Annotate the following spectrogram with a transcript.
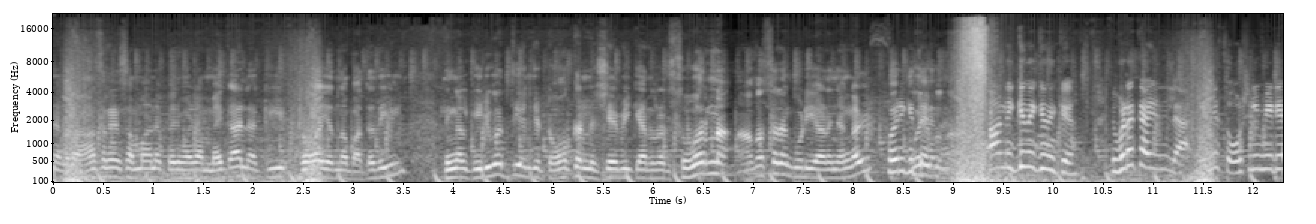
ഞങ്ങളുടെ ആശ്രയ സമ്മാന പെരുമഴ മെഗാ ലക്കി ഡ്രോ എന്ന പദ്ധതിയിൽ നിങ്ങൾക്ക് ഇരുപത്തിയഞ്ച് ടോക്കൺ നിക്ഷേപിക്കാനുള്ള ഒരു സുവർണ അവസരം കൂടിയാണ് ഞങ്ങൾ ഒരുക്കി തരുന്നത്. ആ നിക്ക് നിക്ക് നിക്ക്. ഇവിടെ കഴിഞ്ഞില്ല. ഇനി സോഷ്യൽ മീഡിയ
